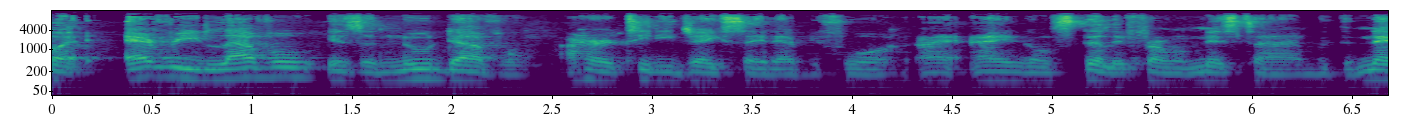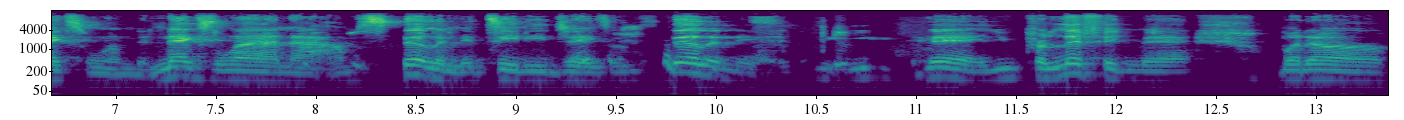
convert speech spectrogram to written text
For every level is a new devil. I heard TD Jake say that before. I, I, ain't gonna steal it from him this time, but the next one, the next line, I, I'm stealing it, TD Jakes. I'm stealing it. Man, you prolific, man. But um,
